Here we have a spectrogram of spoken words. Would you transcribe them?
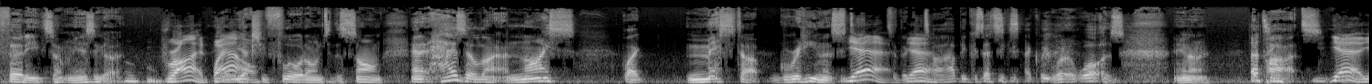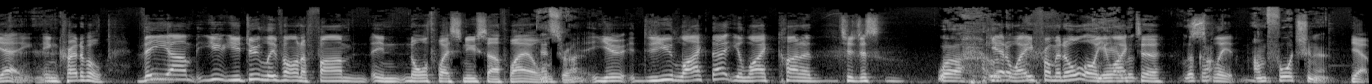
30 something years ago. Right. Yeah, Wow. we actually flew it onto the song. And it has a, a nice, like, messed up grittiness to, Yeah, to the yeah. guitar because that's exactly what it was. You know, the That's in- parts. yeah, yeah, incredible. The um, you you do live on a farm in northwest New South Wales. That's right. You do you like that? You like kind of to just well, get look- away from it all, or you like look- to look, split? I'm fortunate. Yeah.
